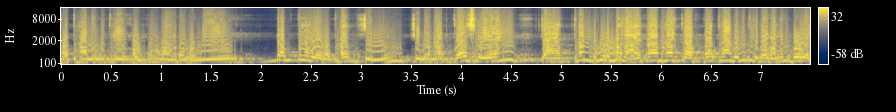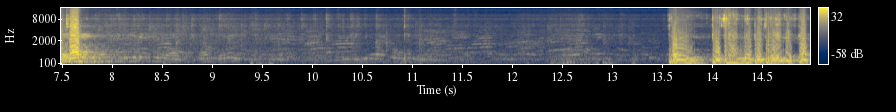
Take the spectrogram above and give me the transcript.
ประธานาธิบดีของพวกเราในวันนี้ ดรทักษิณชินวัตรขอเสียงจากท่านผู้บริหารครับให้กับประธานาธิบดีในวันนี้ด้วยครับท่านประธานในพิธีนะครับ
